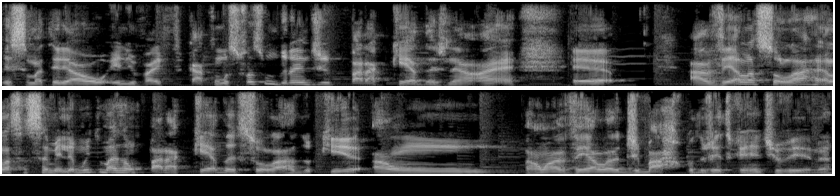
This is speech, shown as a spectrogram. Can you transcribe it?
esse material ele vai ficar como se fosse um grande paraquedas, né? É, é, a vela solar ela se assemelha muito mais a um paraquedas solar do que a, um, a uma vela de barco, do jeito que a gente vê, né?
